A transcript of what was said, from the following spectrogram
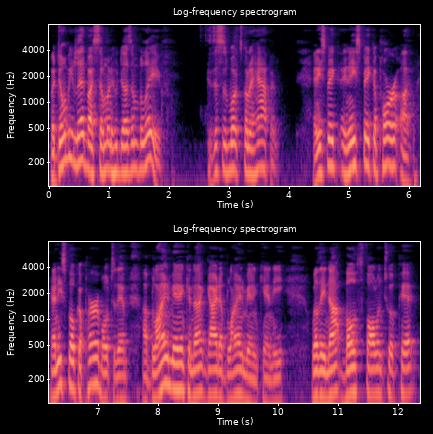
But don't be led by someone who doesn't believe, because this is what's going to happen. And he spake, and he spake a uh, and he spoke a parable to them. A blind man cannot guide a blind man, can he? Will they not both fall into a pit?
